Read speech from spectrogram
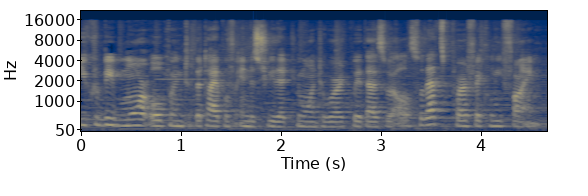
you could be more open to the type of industry that you want to work with as well. So that's perfectly fine.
